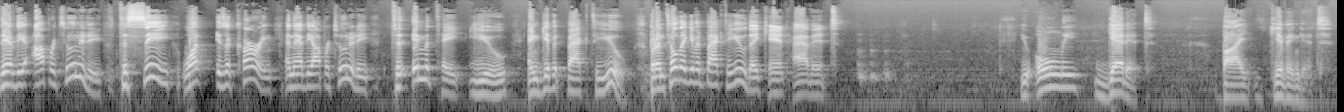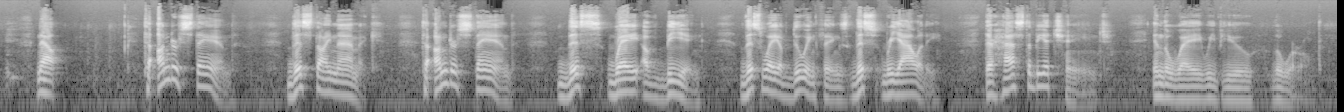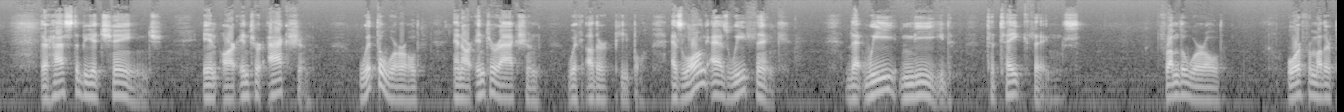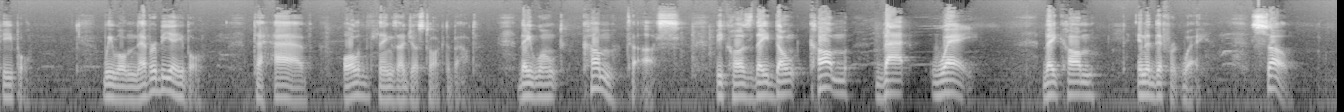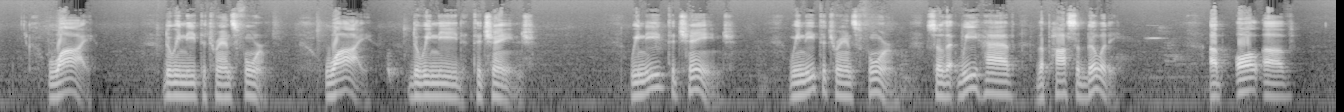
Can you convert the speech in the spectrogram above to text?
They have the opportunity to see what is occurring, and they have the opportunity to imitate you and give it back to you. But until they give it back to you, they can't have it. You only get it by giving it. Now, to understand this dynamic, to understand this way of being, this way of doing things, this reality, there has to be a change in the way we view the world. There has to be a change in our interaction with the world and our interaction with other people. As long as we think that we need to take things from the world or from other people, we will never be able to have all of the things I just talked about. They won't come to us because they don't come that way. They come in a different way. So, why do we need to transform? Why do we need to change? We need to change. We need to transform so that we have the possibility of all of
